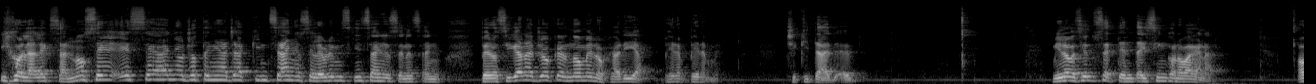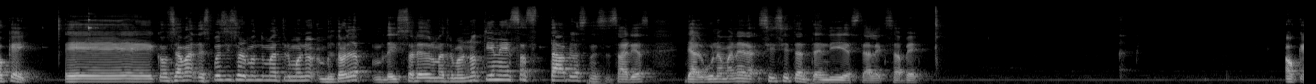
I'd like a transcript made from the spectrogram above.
Híjole, Alexa, no sé, ese año yo tenía ya 15 años, celebré mis 15 años en ese año. Pero si gana Joker no me enojaría. Espera, espérame. Chiquita. 1975 eh, no va a ganar. Ok. Eh, ¿Cómo se llama? Después de Historia de un matrimonio, de Historia de un matrimonio, no tiene esas tablas necesarias de alguna manera. Sí, sí te entendí, este, Alexa B. Ok.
